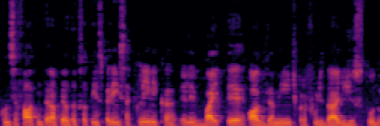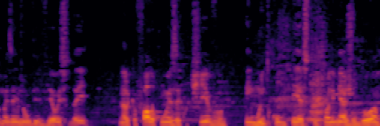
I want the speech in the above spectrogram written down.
quando você fala com um terapeuta que só tem experiência clínica, ele vai ter, obviamente, profundidade de estudo, mas ele não viveu isso daí. Na hora que eu falo com um executivo, tem muito contexto, então ele me ajudou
